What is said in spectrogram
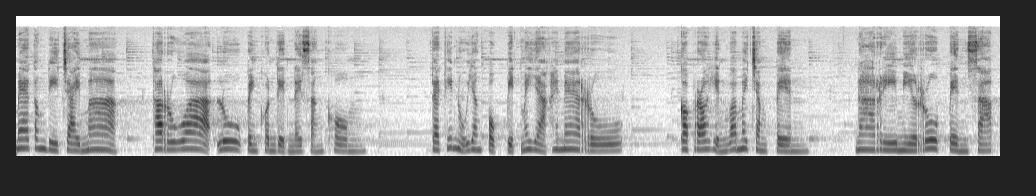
แม่ต้องดีใจมาก ถ้ารู้ว่าลูกเป็นคนเด่นในสังคม แต่ที่หนูยังปกปิดไม่อยากให้แม่รู้ ก็เพราะเห็นว่าไม่จำเป็น นารีมีรูปเป็นทรัพย์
